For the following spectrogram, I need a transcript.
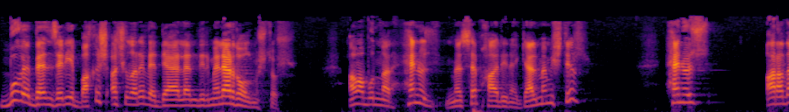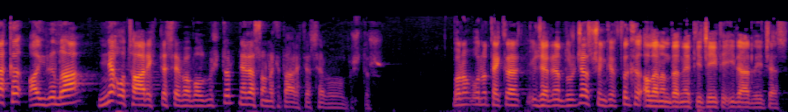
Bu ve benzeri bakış açıları ve değerlendirmeler de olmuştur. Ama bunlar henüz mezhep haline gelmemiştir. Henüz aradaki ayrılığa ne o tarihte sebep olmuştur ne de sonraki tarihte sebep olmuştur. Bunu, bunu tekrar üzerine duracağız çünkü fıkıh alanında neticeyi de ilerleyeceğiz.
